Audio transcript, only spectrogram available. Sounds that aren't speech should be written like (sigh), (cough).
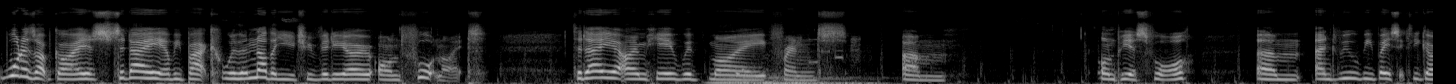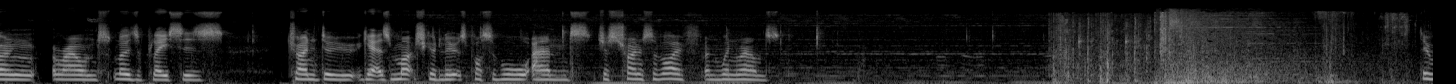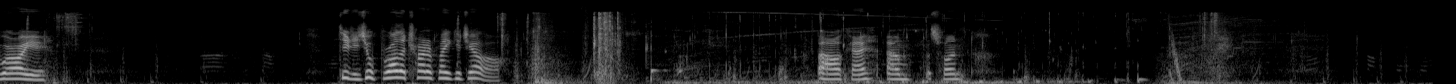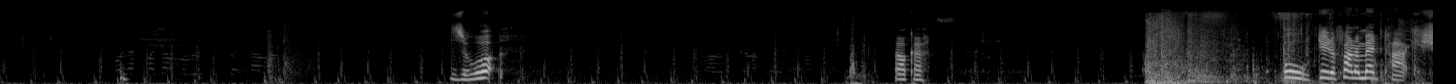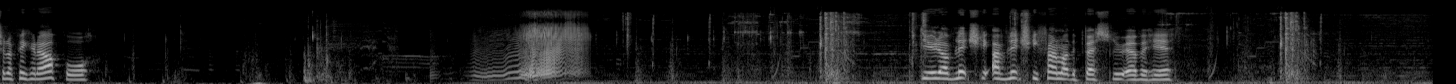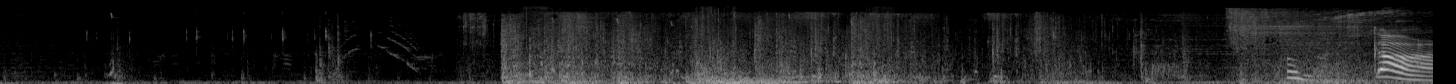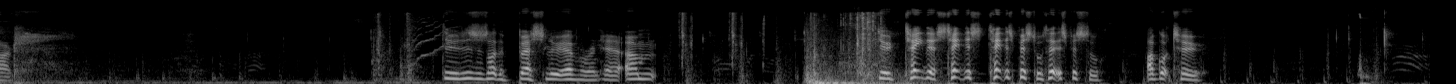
What is up guys? Today I'll be back with another YouTube video on Fortnite. Today I'm here with my friends um, on PS4 um, and we will be basically going around loads of places trying to do get as much good loot as possible and just trying to survive and win rounds. Dude, where are you? Dude, is your brother trying to play guitar? Oh, okay. Um, that's fine. There's a what? Okay. Oh, dude, I found a med pack. Should I pick it up or? Dude, I've literally, I've literally found like the best loot ever here. Oh my god. Dude, this is like the best loot ever in here. Um, Dude, take this, take this, take this pistol, take this pistol. I've got two.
